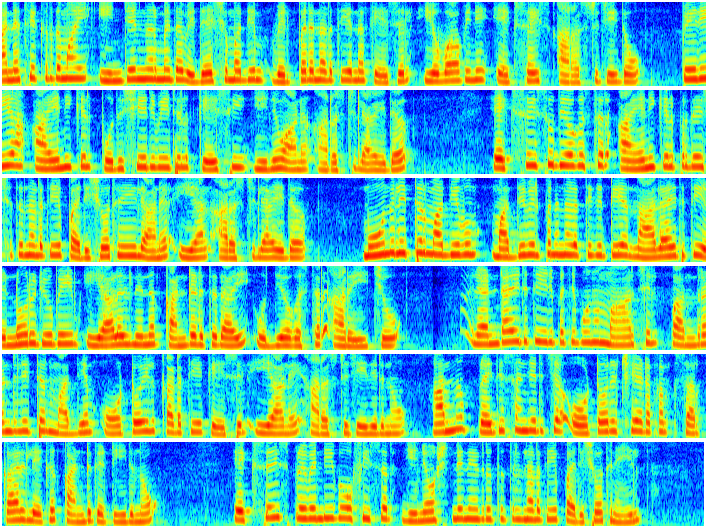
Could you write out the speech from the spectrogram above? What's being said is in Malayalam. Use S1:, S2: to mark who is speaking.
S1: അനധികൃതമായി ഇന്ത്യൻ നിർമ്മിത വിദേശമദ്യം വിൽപ്പന നടത്തിയെന്ന കേസിൽ യുവാവിനെ എക്സൈസ് അറസ്റ്റ് ചെയ്തു. പെരിയ അയനിക്കൽ പുതുശ്ശേരി വീട്ടിൽ കെ സി ജിനുവാണ് അറസ്റ്റിലായത്. എക്സൈസ് ഉദ്യോഗസ്ഥർ അയനിക്കൽ പ്രദേശത്ത് നടത്തിയ പരിശോധനയിലാണ് ഇയാൾ അറസ്റ്റിലായത്. മൂന്ന് ലിറ്റർ മദ്യവും മദ്യവിൽപ്പന നടത്തി കിട്ടിയ നാലായിരത്തി എണ്ണൂറ് രൂപയും ഇയാളിൽ നിന്ന് കണ്ടെടുത്തതായി ഉദ്യോഗസ്ഥർ അറിയിച്ചു. രണ്ടായിരത്തി ഇരുപത്തി മൂന്ന് മാർച്ചിൽ പന്ത്രണ്ട് ലിറ്റർ മദ്യം ഓട്ടോയിൽ കടത്തിയ കേസിൽ ഇയാളെ അറസ്റ്റ് ചെയ്തിരുന്നു. അന്ന് പ്രതി സഞ്ചരിച്ച ഓട്ടോറിക്ഷയടക്കം സർക്കാരിലേക്ക് കണ്ടുകെട്ടിയിരുന്നു. എക്സൈസ് പ്രിവന്റീവ് ഓഫീസർ ജിനോഷിന്റെ നേതൃത്വത്തിൽ നടത്തിയ പരിശോധനയിൽ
